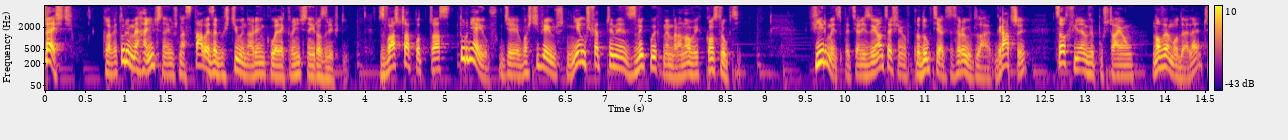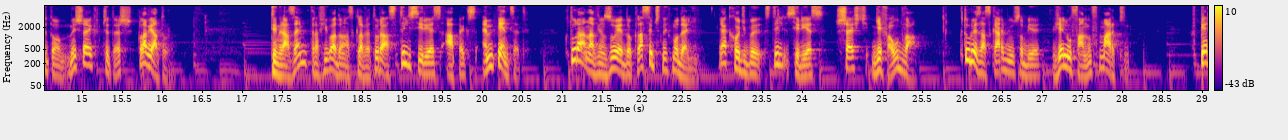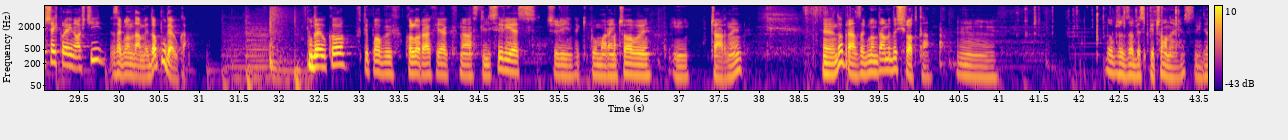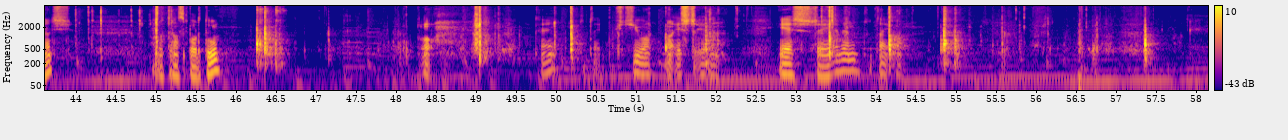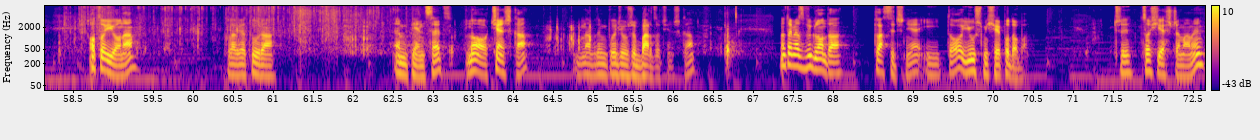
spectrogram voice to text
Cześć! Klawiatury mechaniczne już na stałe zagościły na rynku elektronicznej rozrywki. Zwłaszcza podczas turniejów, gdzie właściwie już nie uświadczymy zwykłych membranowych konstrukcji. Firmy specjalizujące się w produkcji akcesoriów dla graczy co chwilę wypuszczają nowe modele, czy to myszek, czy też klawiatur. Tym razem trafiła do nas klawiatura SteelSeries Apex M500, która nawiązuje do klasycznych modeli, jak choćby SteelSeries 6 GV2, który zaskarbił sobie wielu fanów marki. W pierwszej kolejności zaglądamy do pudełka. Pudełko w typowych kolorach jak na SteelSeries, czyli taki pomarańczowy i czarny. E, Dobra, zaglądamy do środka. Hmm. Dobrze zabezpieczone jest, widać, do transportu. O, ok, tutaj puściło. O, jeszcze jeden. Jeszcze jeden, tutaj. O. Oto i ona. Klawiatura M500. No, ciężka. Nawet bym powiedział, że bardzo ciężka. Natomiast wygląda klasycznie i to już mi się podoba. Czy coś jeszcze mamy?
